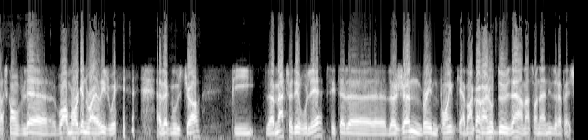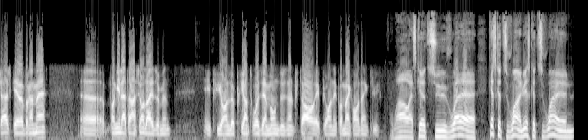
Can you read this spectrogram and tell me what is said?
parce qu'on voulait euh, voir Morgan Riley jouer avec Moose Jaw. Puis le match se déroulait, c'était le, jeune Braden Point qui avait encore un autre deux ans avant son année du repêchage, qui avait vraiment euh, pogné l'attention d'Eiserman. Et puis on l'a pris en troisième monde deux ans plus tard, et puis on est pas mal content avec lui. Wow, est-ce que tu vois euh, qu'est-ce que tu vois en lui? Est-ce que tu vois une,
